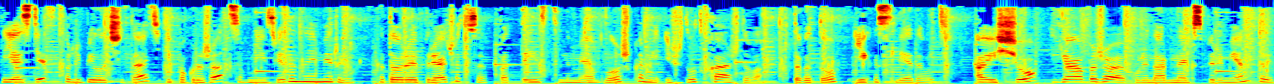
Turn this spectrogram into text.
Я с детства любила читать и погружаться в неизведанные миры, которые прячутся под таинственными обложками и ждут каждого, кто готов их исследовать. А еще я обожаю кулинарные эксперименты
